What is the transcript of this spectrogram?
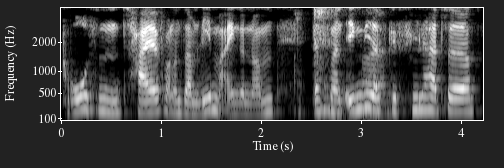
großen Teil von unserem Leben eingenommen, dass man irgendwie das. Gefühl hatte,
